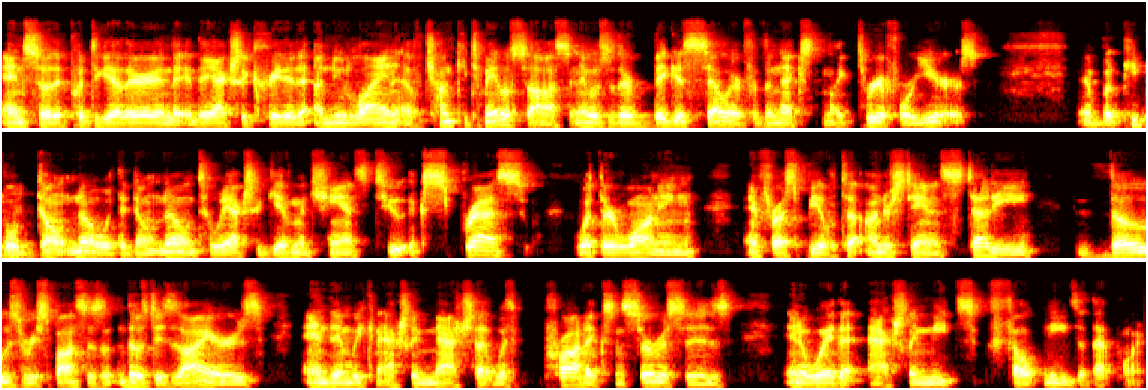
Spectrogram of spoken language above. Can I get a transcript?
And so they put together and they, they actually created a new line of chunky tomato sauce, and it was their biggest seller for the next like three or four years. But people mm-hmm. don't know what they don't know until we actually give them a chance to express what they're wanting and for us to be able to understand and study those responses, those desires, and then we can actually match that with products and services in a way that actually meets felt needs at that point.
